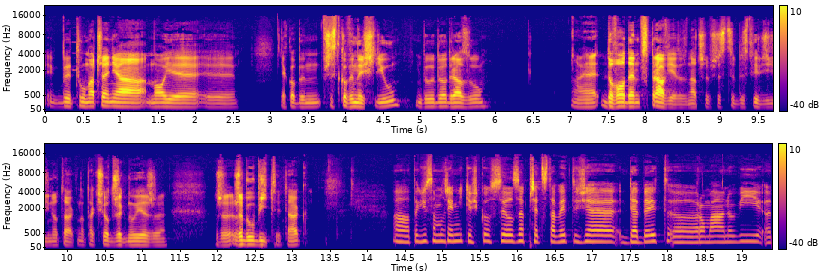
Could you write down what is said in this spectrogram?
jakby tłumaczenia moje, e, jakobym wszystko wymyślił, byłyby od razu e, dowodem w sprawie. To znaczy wszyscy by stwierdzili, no tak, no tak się odżegnuje, że, że, że był bity, tak? Takže samozřejmě těžko si lze představit, že debit eh, románový eh,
